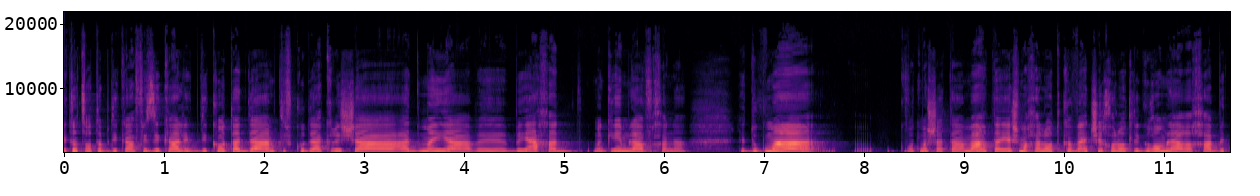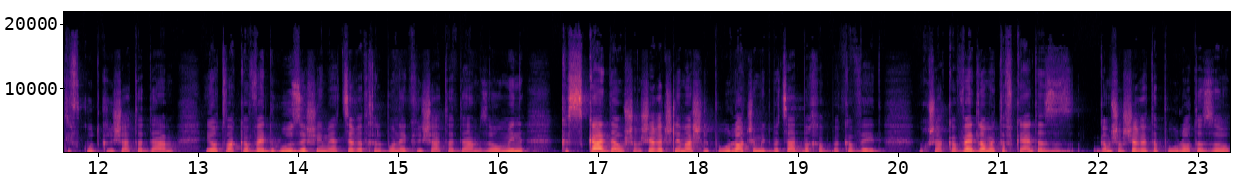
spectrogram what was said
את תוצאות הבדיקה הפיזיקלית, בדיקות הדם, תפקודי הקרישה, הדמיה, וביחד מגיעים להבחנה. לדוגמה, בעקבות מה שאתה אמרת, יש מחלות כבד שיכולות לגרום להערכה בתפקוד קרישת הדם, היות והכבד הוא זה שמייצר את חלבוני קרישת הדם. זהו מין קסקדה או שרשרת שלמה של פעולות שמתבצעת בכבד. וכשהכבד לא מתפקד, אז גם שרשרת הפעולות הזו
